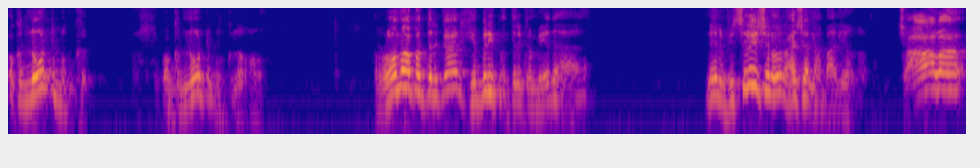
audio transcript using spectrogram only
ఒక నోట్ బుక్ ఒక నోట్ బుక్లో రోమా పత్రిక హెబ్రి పత్రిక మీద నేను విశ్లేషణలు రాశాను నా బాల్యంలో. చాలా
